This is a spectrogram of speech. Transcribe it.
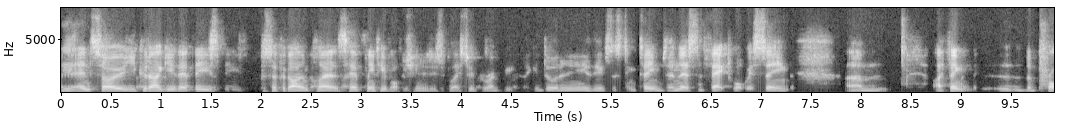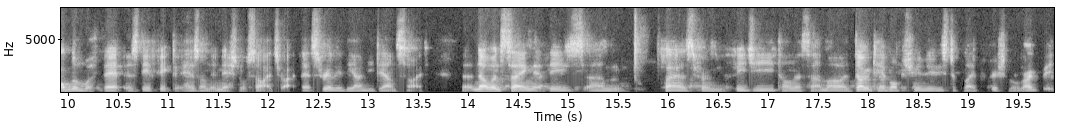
yeah. And so you could argue that these Pacific Island players have plenty of opportunities to play Super Rugby. They can do it in any of the existing teams. And that's, in fact, what we're seeing. Um, I think the problem with that is the effect it has on their national sides, right? That's really the only downside. No one's saying that these um, players from Fiji, Tonga, Samoa don't have opportunities to play professional rugby.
